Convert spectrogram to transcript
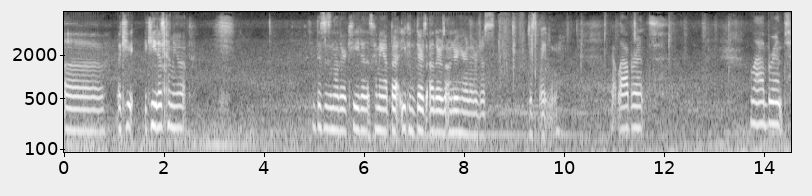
uh, Akita's coming up. I think this is another Akita that's coming up, but you can. There's others under here that are just just waiting. Got labyrinth, labyrinth,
